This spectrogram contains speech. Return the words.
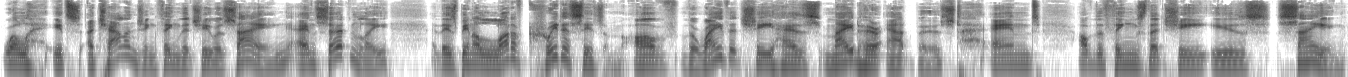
Well, it's a challenging thing that she was saying, and certainly there's been a lot of criticism of the way that she has made her outburst and of the things that she is saying.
